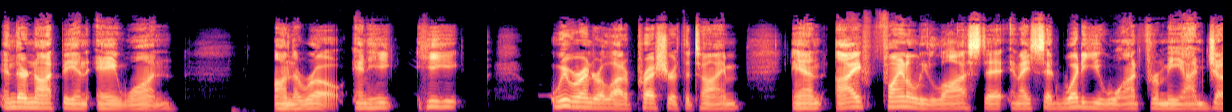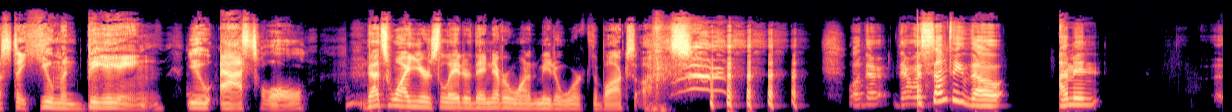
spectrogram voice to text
and there not be an A1 on the row. And he, he, we were under a lot of pressure at the time. And I finally lost it. And I said, What do you want from me? I'm just a human being, you asshole. That's why years later, they never wanted me to work the box office. Well, there there was something though. I mean, uh,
